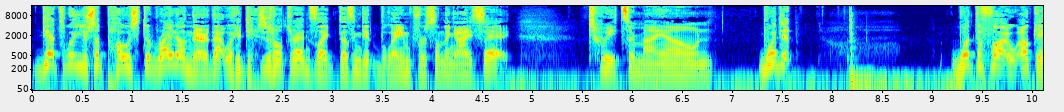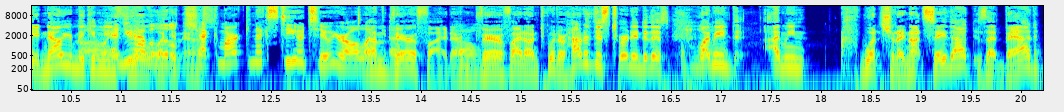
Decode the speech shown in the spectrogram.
That's what you're supposed to write on there. That way, digital trends like doesn't get blamed for something I say. Tweets are my own. What? The, what the fuck? Okay, now you're making Oh, me and you have a like little an ass. check mark next to you too. You're all like, I'm uh, verified. I'm oh. verified on Twitter. How did this turn into this? Well, I mean, I mean, what should I not say that? Is that bad?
